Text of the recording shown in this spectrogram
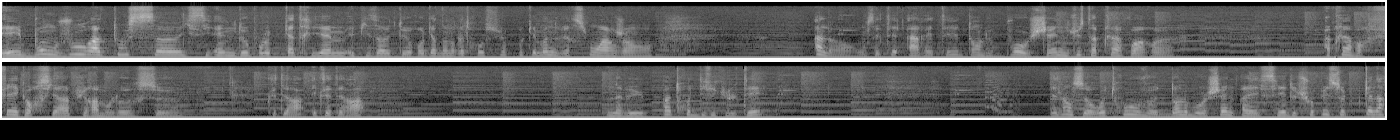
Et bonjour à tous, euh, ici N2 pour le quatrième épisode de Regarde dans le rétro sur Pokémon version argent. Alors, on s'était arrêté dans le bois aux chênes juste après avoir euh, après avoir fait Ecorcia, puis Ramolos, etc., etc. On n'avait eu pas trop de difficultés. Et là, on se retrouve dans le bois aux chênes à essayer de choper ce canard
